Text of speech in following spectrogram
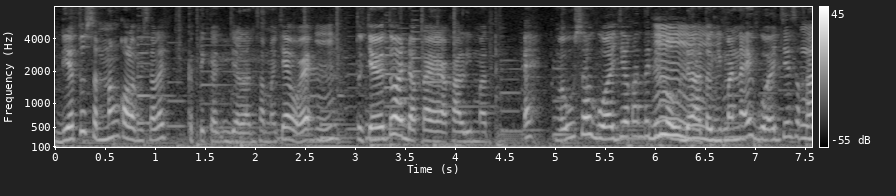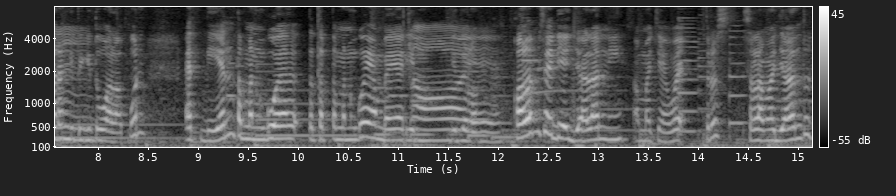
dia tuh seneng kalau misalnya ketika jalan sama cewek Hmm. tuh cewek tuh ada kayak kalimat eh nggak usah gue aja kan tadi lo Hmm. udah atau gimana eh gue aja sekarang Hmm. gitu-gitu walaupun at the end temen gue tetap temen gue yang bayarin Oh, gitu loh. iya, iya. kalau misalnya dia jalan nih sama cewek terus selama jalan tuh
